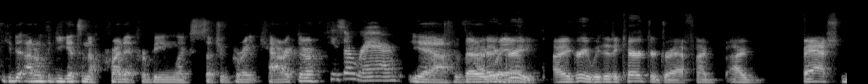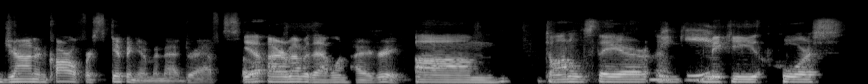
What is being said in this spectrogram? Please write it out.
he. I don't think he gets enough credit for being like such a great character. He's a rare. Yeah, I very rare. I agree. I agree. We did a character draft, and I I bashed John and Carl for skipping him in that draft. So Yeah, I remember that one. I agree. Um, Donald's there, and Mickey. Mickey, of course.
